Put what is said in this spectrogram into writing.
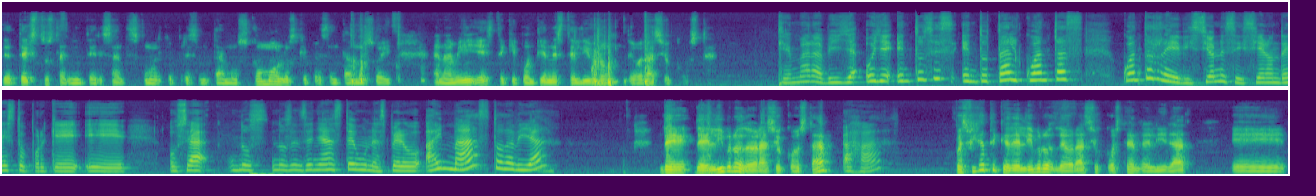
de textos tan interesantes como el que presentamos, como los que presentamos hoy, Anami, este, que contiene este libro de Horacio Costa. Qué maravilla. Oye, entonces, en total, ¿cuántas, cuántas reediciones se hicieron de esto? Porque, eh, o sea, nos, nos enseñaste unas, pero ¿hay más todavía? De, del libro de Horacio Costa. Ajá. Pues fíjate que del libro de Horacio Costa, en realidad, eh,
